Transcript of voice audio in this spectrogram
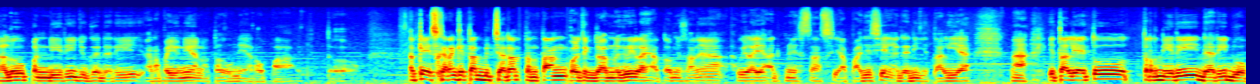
lalu pendiri juga dari Eropa Union atau Uni Eropa gitu. Oke, sekarang kita bicara tentang politik dalam negeri lah ya, atau misalnya wilayah administrasi apa aja sih yang ada di Italia. Nah, Italia itu terdiri dari 20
